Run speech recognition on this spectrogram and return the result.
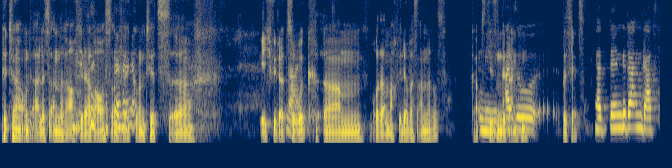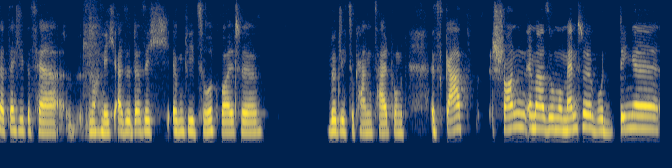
Pitter und alles andere auch wieder raus und weg und jetzt äh, gehe ich wieder zurück ähm, oder mach wieder was anderes? Gab es nee, diesen Gedanken also, bis jetzt? Den Gedanken gab es tatsächlich bisher noch nicht. Also, dass ich irgendwie zurück wollte, wirklich zu keinem Zeitpunkt. Es gab schon immer so Momente, wo Dinge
